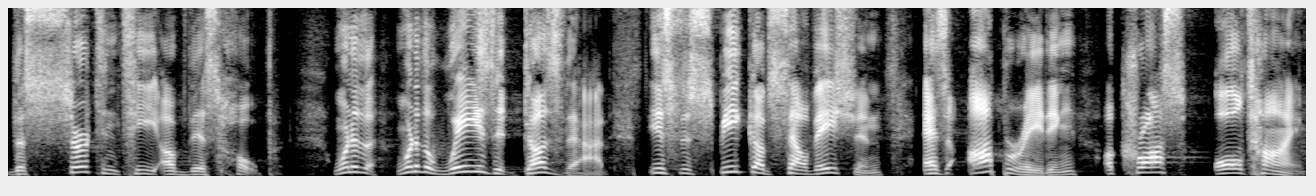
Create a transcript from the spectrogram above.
the certainty of this hope one of, the, one of the ways it does that is to speak of salvation as operating across all time.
